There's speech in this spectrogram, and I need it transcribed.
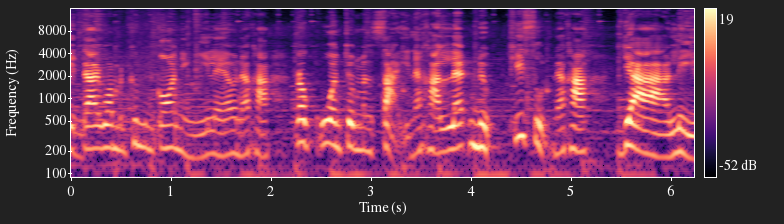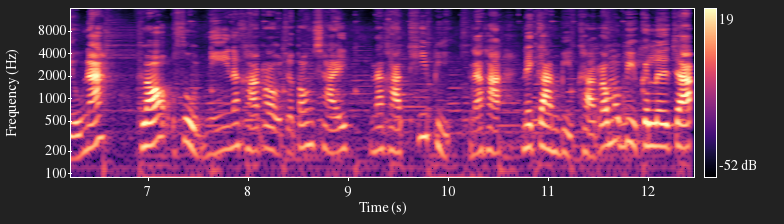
เห็นได้ว่ามันขึ้นเป็นก้อนอย่างนี้แล้วนะคะ เรากวนจนมันใสนะคะ และหนึบที่สุดนะคะ อย่าเหลวนะ เพราะสูตรนี้นะคะเราจะต้องใช้นะคะที่บีบนะคะ ในการบีบค่ะ เรามาบีบกันเลยจ้า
